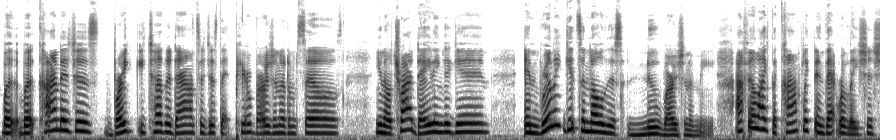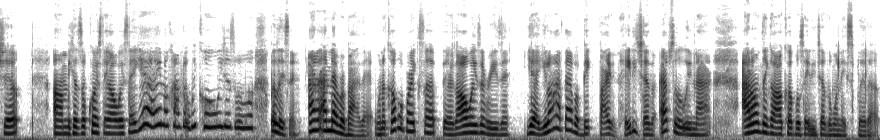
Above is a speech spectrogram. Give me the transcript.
But but kind of just break each other down to just that pure version of themselves. You know, try dating again and really get to know this new version of me. I feel like the conflict in that relationship um, because of course they always say, yeah, ain't no conflict, we cool, we just. But listen, I, I never buy that. When a couple breaks up, there's always a reason. Yeah, you don't have to have a big fight and hate each other. Absolutely not. I don't think all couples hate each other when they split up.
